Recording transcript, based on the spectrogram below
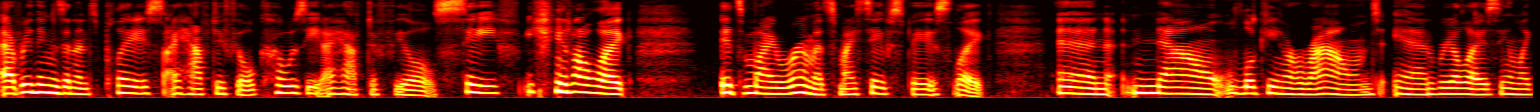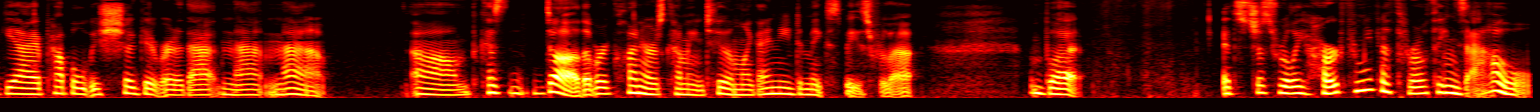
everything's in its place. I have to feel cozy. I have to feel safe. You know, like it's my room, it's my safe space like And now looking around and realizing, like, yeah, I probably should get rid of that and that and that. Um, because duh, the recliner is coming too. And like, I need to make space for that. But it's just really hard for me to throw things out.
